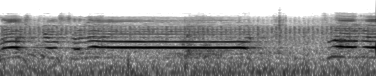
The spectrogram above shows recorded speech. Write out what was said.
राष्ट्रीय सलाम सलामी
